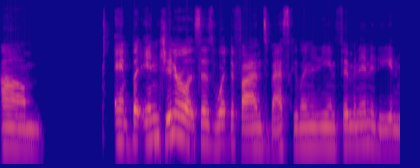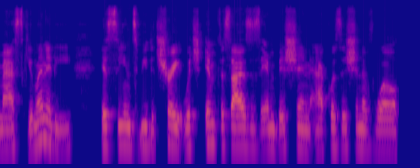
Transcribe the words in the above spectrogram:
Um and but in general it says what defines masculinity and femininity and masculinity is seen to be the trait which emphasizes ambition acquisition of wealth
